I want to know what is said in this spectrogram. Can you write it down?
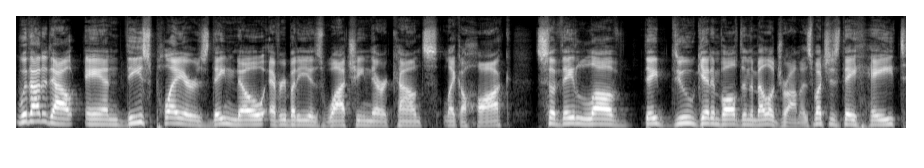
without a doubt, and these players, they know everybody is watching their accounts like a hawk, so they love, they do get involved in the melodrama as much as they hate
